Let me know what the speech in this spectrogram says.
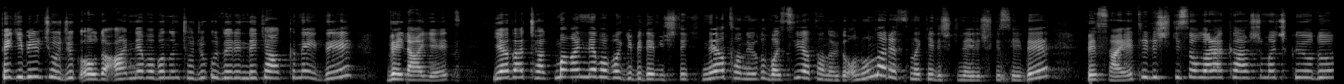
Peki bir çocuk oldu. Anne babanın çocuk üzerindeki hakkı neydi? Velayet. Ya da çakma anne baba gibi demiştik. Ne atanıyordu? Vasi atanıyordu. Onunla arasındaki ilişki ne ilişkisiydi? Vesayet ilişkisi olarak karşıma çıkıyordu.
